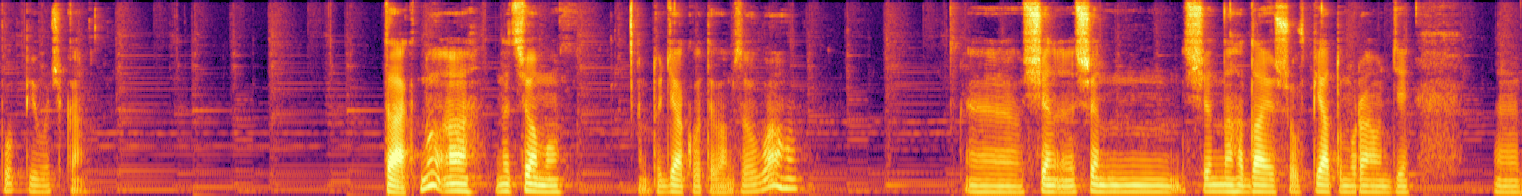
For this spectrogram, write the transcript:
по пів очка. Так, ну а на цьому буду дякувати вам за увагу. Е, Ще, ще, ще нагадаю, що в п'ятому раунді е,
